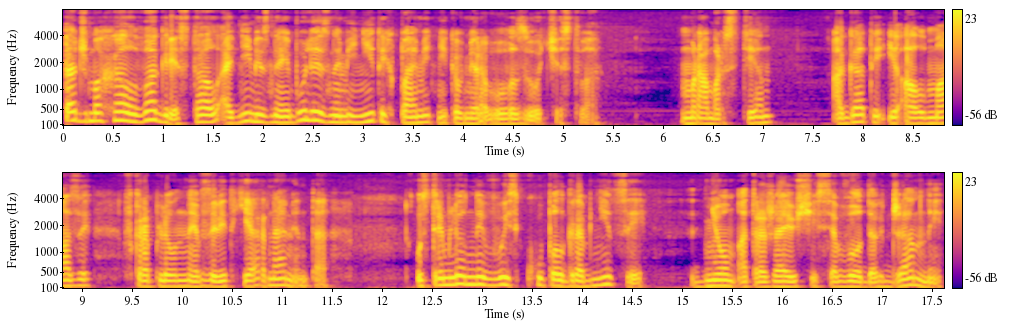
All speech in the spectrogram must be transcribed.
Тадж-Махал в Агре стал одним из наиболее знаменитых памятников мирового зодчества. Мрамор стен, агаты и алмазы, вкрапленные в завитки орнамента, устремленный ввысь купол гробницы, днем отражающийся в водах Джамны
